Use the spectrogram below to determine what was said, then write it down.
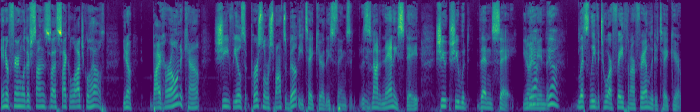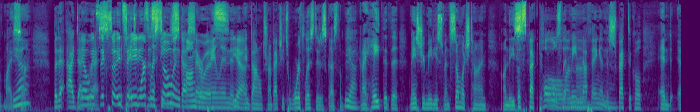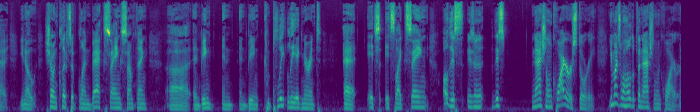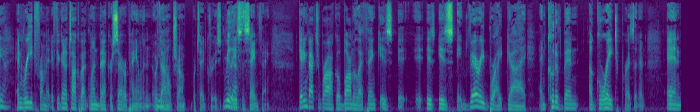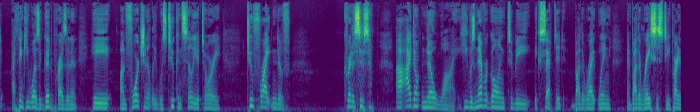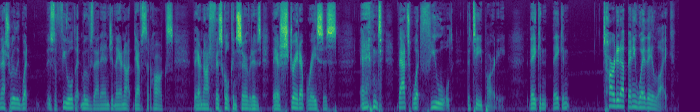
interfering with her son's uh, psychological health? You know, by her own account, she feels that personal responsibility to take care of these things. This is not a nanny state. She she would then say, you know what I mean? That yeah. Let's leave it to our faith and our family to take care of my Yeah. son. But I digress. No, it's- it's so- it's- it is worthless so to discuss Sarah. Palin and, Yeah. and Donald Trump. Actually, it's worthless to discuss them. Yeah. And I hate that the mainstream media spends so much time on these The polls that mean the- nothing and the spectacle and uh, you know showing clips of Glenn Beck saying something uh, and being and and being completely ignorant. Uh, it's it's like saying, "Oh, this isn't this." National Enquirer story. You might as well hold up the National Enquirer Yeah. and read from it if you're going to talk about Glenn Beck or Sarah Palin or Yeah. Donald Trump or Ted Cruz. Really, Yeah. it's the same thing. Getting back to Barack Obama, who I think is is is a very bright guy and could have been a great president. And I think he was a good president. He unfortunately was too conciliatory, too frightened of criticism. Uh, I don't know why. He was never going to be accepted by the right wing and by the racist Tea Party. And that's really what is the fuel that moves that engine. They are not deficit hawks. They are not fiscal conservatives. They are straight up racists. And that's what fueled the Tea Party. They can, they can tart it up any way they like,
